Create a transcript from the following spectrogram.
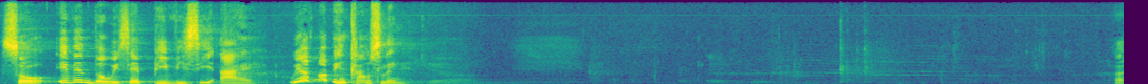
So, even though we say PVCI, we have not been counseling.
